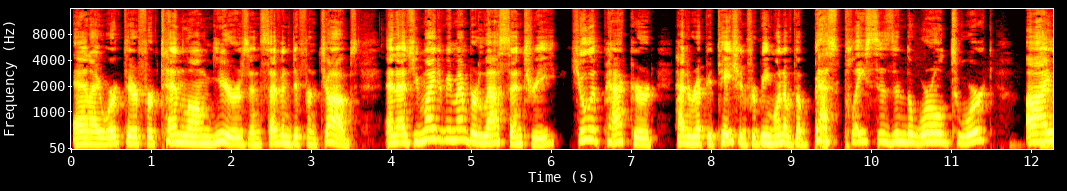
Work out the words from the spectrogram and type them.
and I worked there for 10 long years in seven different jobs. And as you might remember last century, Hewlett Packard had a reputation for being one of the best places in the world to work. I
